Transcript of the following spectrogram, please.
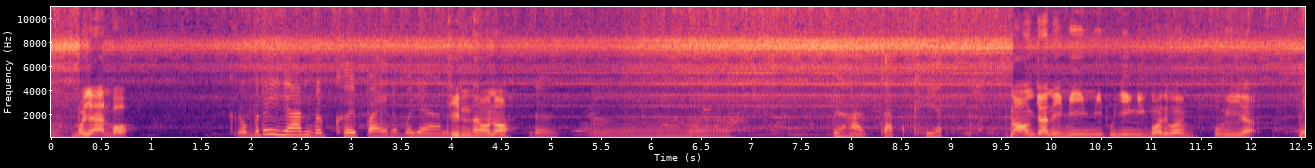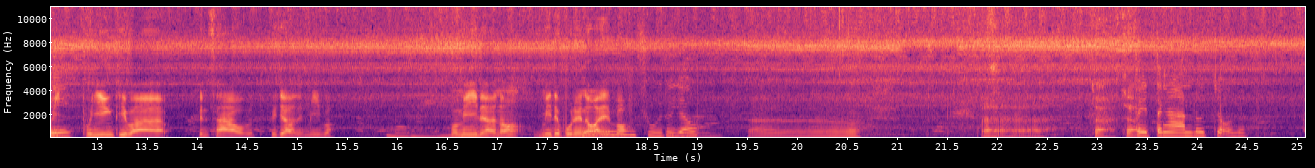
มบ่ย่านบ่ ก็ไม่ได้ยานแบบเคยไปแล้วบ่ยานถิ่นเฮาเนาะเลยเออไปหาจับเขียดน้องเจ้านี่มีมีผู้หญิงอีกบ่แต่ว่าบ่มีละมีผู้ผู้หญิงที่ว่าเป็นสาวคือเจ้านี่มีบ่โมมีบ่มีแล้วเนาะมีแต่ผู้น้อยๆบ่ช่วยตัวเยาเออเอ่าๆจ้าจ้าไปแต่งงานแล้วเจาะเลยไป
